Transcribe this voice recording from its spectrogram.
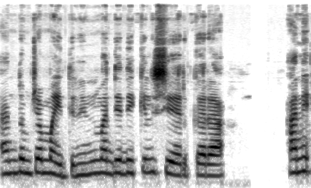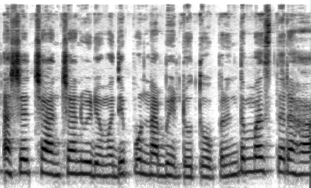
आणि तुमच्या मैत्रिणींमध्ये देखील शेअर करा. आणि अशा छान छान व्हिडिओमध्ये पुन्हा भेटू. तोपर्यंत मस्त रहा.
